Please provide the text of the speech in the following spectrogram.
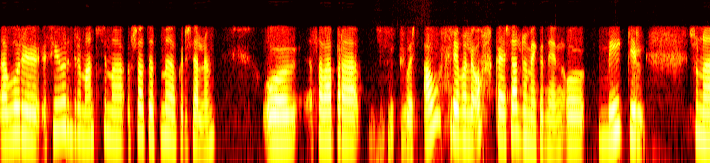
Það voru 400 mann sem sátu upp með okkur í selnum og það var bara, áþrifanlega orka í selnum einhvern veginn og mikil, svona,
